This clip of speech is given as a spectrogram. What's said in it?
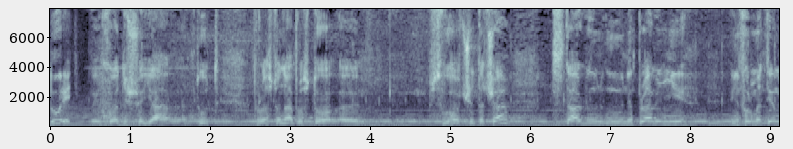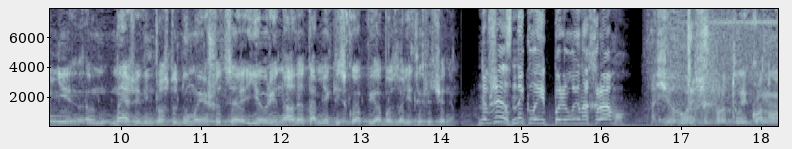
дурять. Виходить, що я тут просто-напросто е, свого читача ставлю у неправильні інформативні е, межі. Він просто думає, що це є оригінали, а там якісь копії або взагалі цих речей немає. Невже зникла і перлина храму? А що говорять про ту ікону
